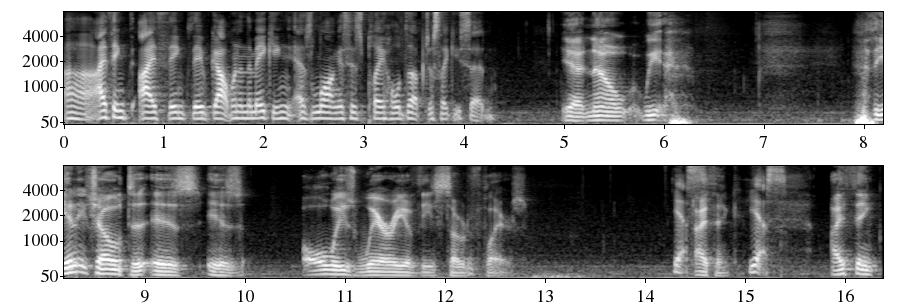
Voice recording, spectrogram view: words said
uh, I think I think they've got one in the making as long as his play holds up, just like you said. Yeah. Now we, the NHL is is always wary of these sort of players. Yes, I think. Yes, I think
